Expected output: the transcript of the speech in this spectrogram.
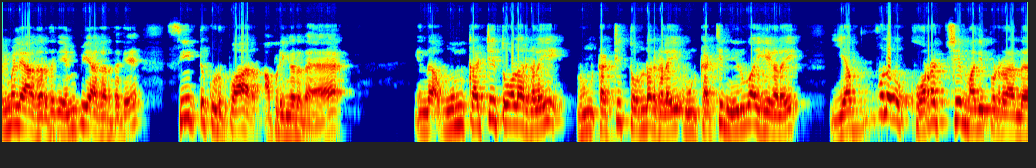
எம்எல்ஏ ஆகிறதுக்கு எம்பி ஆகிறதுக்கு சீட்டு கொடுப்பார் அப்படிங்கிறத இந்த உன் கட்சி தோழர்களை உன் கட்சி தொண்டர்களை உன் கட்சி நிர்வாகிகளை எவ்வளவு குறைச்சி மதிப்பிடுற அந்த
